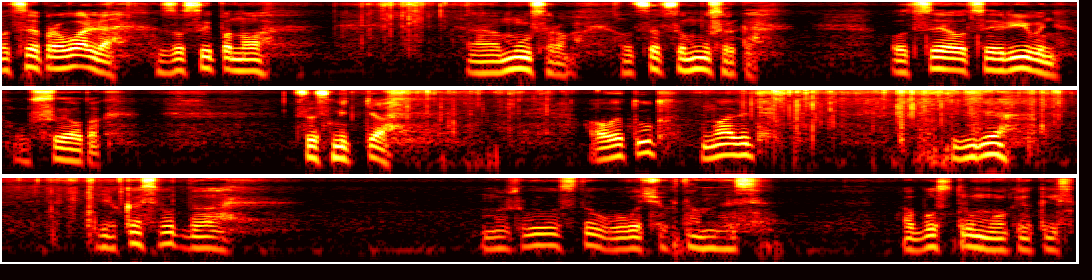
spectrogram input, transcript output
Оце провалля засипано е, мусором. Оце все мусорка. Оце оце рівень, усе отак. Це сміття. Але тут навіть є якась вода. Можливо ставочок там десь. Або струмок якийсь.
